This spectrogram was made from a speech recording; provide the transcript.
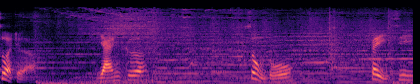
作者：严歌。诵读：贝西。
